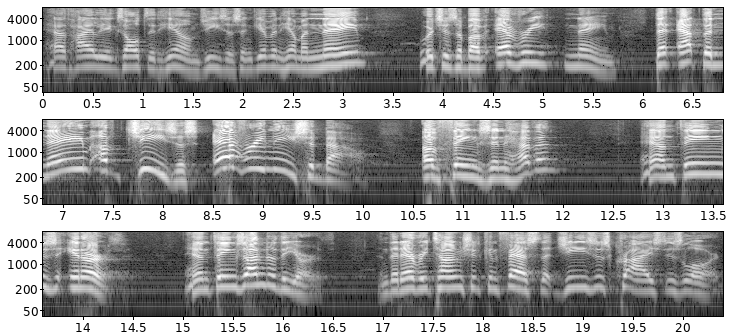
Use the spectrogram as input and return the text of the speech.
hath highly exalted him, Jesus, and given him a name which is above every name, that at the name of Jesus every knee should bow, of things in heaven and things in earth and things under the earth, and that every tongue should confess that Jesus Christ is Lord,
